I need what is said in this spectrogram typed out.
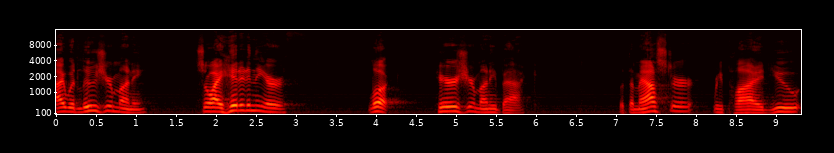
I would lose your money, so I hid it in the earth. Look, here's your money back. But the master replied, You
